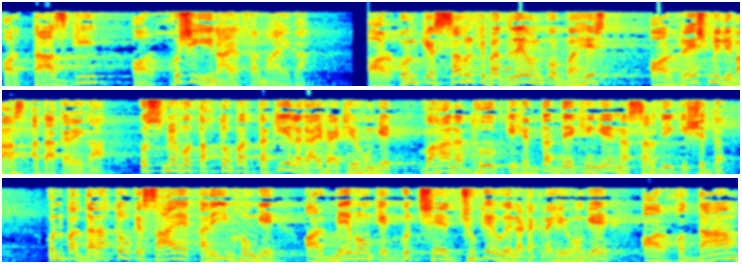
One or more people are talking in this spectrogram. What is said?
اور تازگی اور خوشی عنایت فرمائے گا۔ اور ان کے صبر کے بدلے ان کو بہشت اور ریشمی لباس عطا کرے گا۔ اس میں وہ تختوں پر تکیے لگائے بیٹھے ہوں گے۔ وہاں نہ دھوپ کی حدت دیکھیں گے، نہ سردی کی شدت۔ ان پر درختوں کے سائے قریب ہوں گے اور میووں کے گچھے جھکے ہوئے لٹک رہے ہوں گے اور خدام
